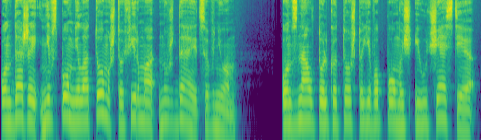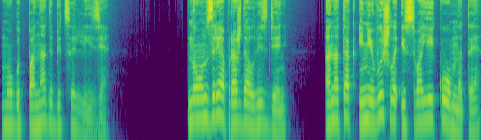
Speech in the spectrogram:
Он даже не вспомнил о том, что фирма нуждается в нем. Он знал только то, что его помощь и участие могут понадобиться Лизе. Но он зря прождал весь день. Она так и не вышла из своей комнаты,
